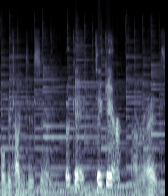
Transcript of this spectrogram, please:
we'll be talking to you soon. Okay take care. All right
